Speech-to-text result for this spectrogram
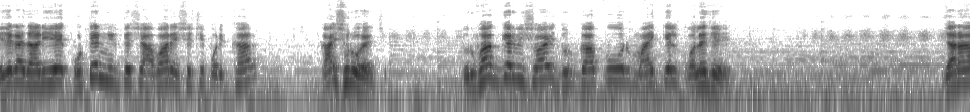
এ জায়গায় দাঁড়িয়ে কোর্টের নির্দেশে আবার এসএসসি পরীক্ষার কাজ শুরু হয়েছে। দুর্ভাগ্যের বিষয় দুর্গাপুর মাইকেল কলেজে যারা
